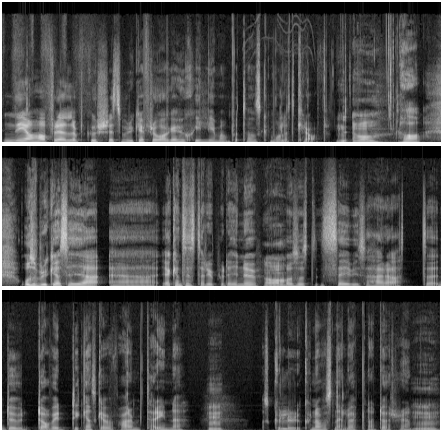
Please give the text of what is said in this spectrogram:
när jag har föräldrar på kurser så brukar jag fråga hur skiljer man på ett önskemål och ett krav? Ja, Ja. Och så brukar jag säga, eh, jag kan testa det på dig nu. Ja. Och så säger vi så här att, eh, du David, det är ganska varmt här inne. Mm. Skulle du kunna vara snäll och öppna dörren?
